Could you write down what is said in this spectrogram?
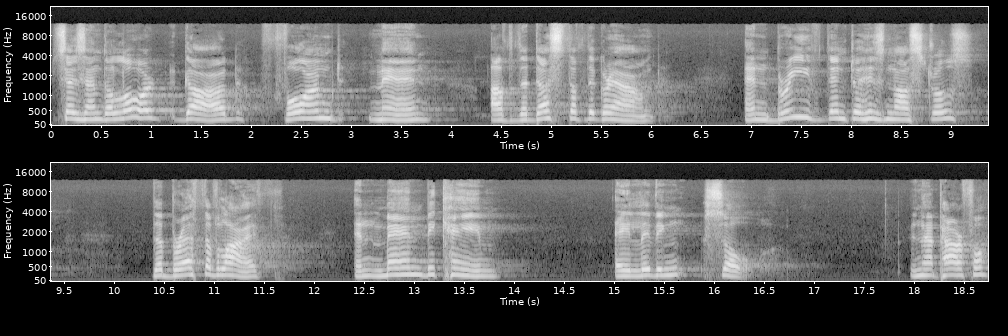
says and the lord god formed man of the dust of the ground and breathed into his nostrils the breath of life, and man became a living soul. Isn't that powerful?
